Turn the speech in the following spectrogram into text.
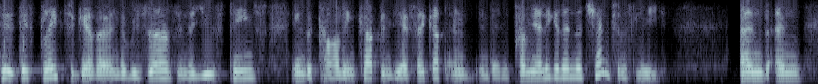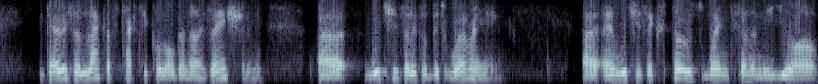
they, they've played together in the reserves, in the youth teams, in the Carling Cup, in the FA Cup, and in the Premier League and in the Champions League. And, and there is a lack of tactical organization, uh, which is a little bit worrying, uh, and which is exposed when suddenly you are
